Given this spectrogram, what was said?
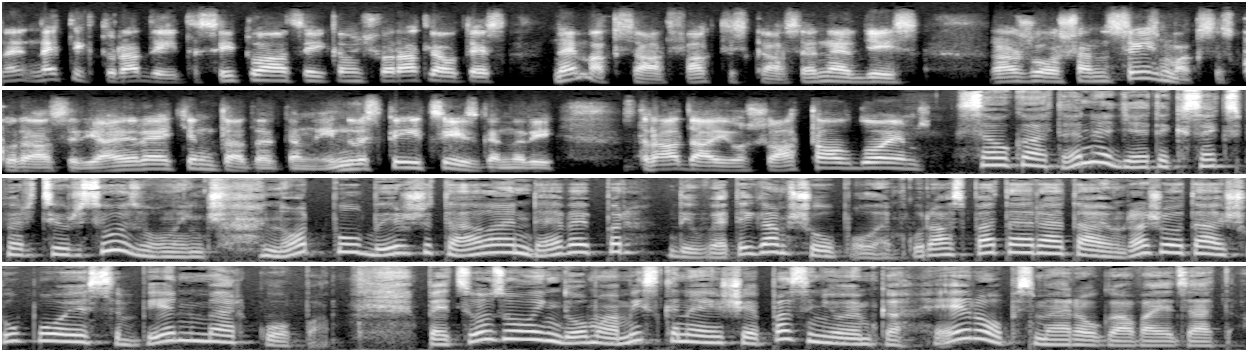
ne, netiktu radīta situācija, ka viņš var atļauties nemaksāt faktiskās enerģijas ražošanas izmaksas, kurās ir jāierēķina tātad gan investīcijas, gan arī strādājošu atalgojums. Savukārt enerģētikas eksperts Juris Ozoliņš Nordpūl biržu tēlēni dēvē par divvietīgām šūpolēm, kurās patērētāji un ražotāji šūpojas vienmēr kopā. Pēc Ozoliņa domām izskanējušie paziņojumi, ka Eiropas mērogā vajadzētu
